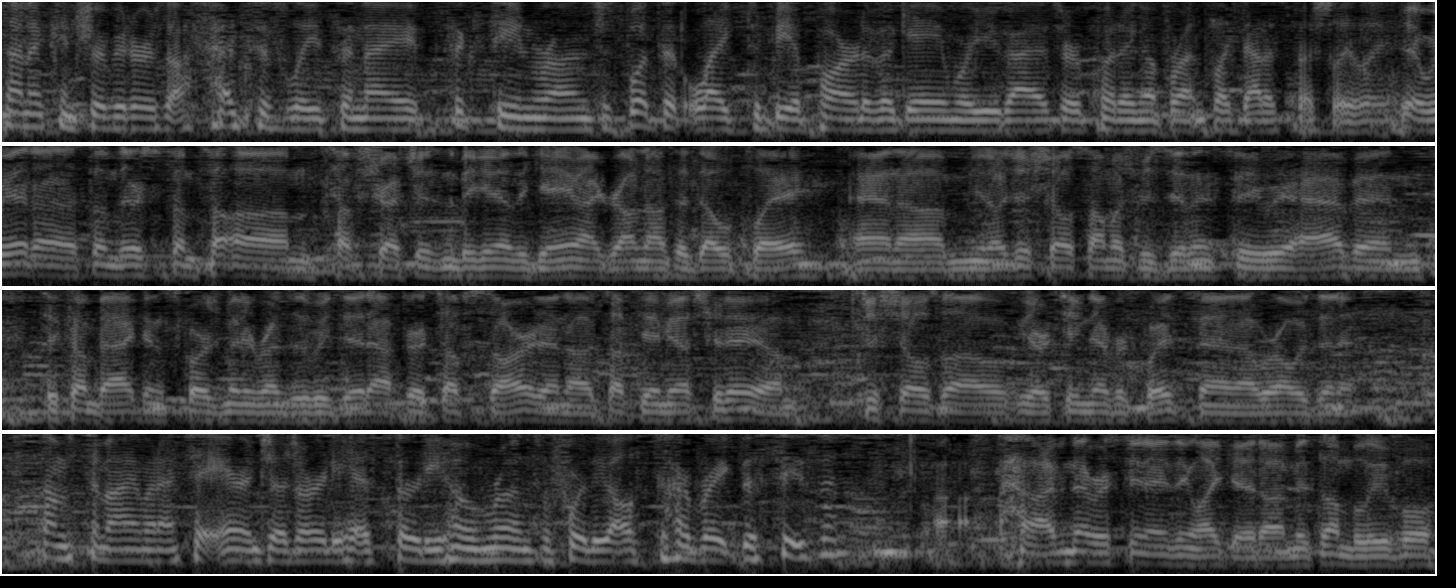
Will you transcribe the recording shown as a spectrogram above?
Ton of contributors offensively tonight. 16 runs. Just what's it like to be a part of a game where you guys are putting up runs like that, especially late? Yeah, we had uh, some. There's some t- um, tough stretches in the beginning of the game. I ground out to double play, and um, you know just shows how much resiliency we have, and to come back and score as many runs as we did after a tough start and a tough game yesterday, um, just shows uh, our team never quits and uh, we're always in it. Comes to mind when I say Aaron Judge already has 30 home runs before the All Star break this season. I've never seen anything like it. Um, it's unbelievable.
